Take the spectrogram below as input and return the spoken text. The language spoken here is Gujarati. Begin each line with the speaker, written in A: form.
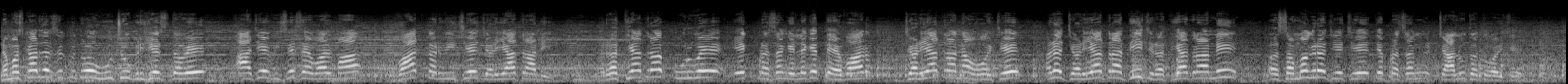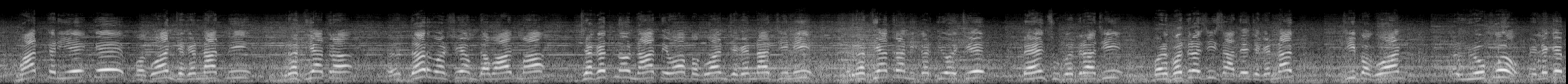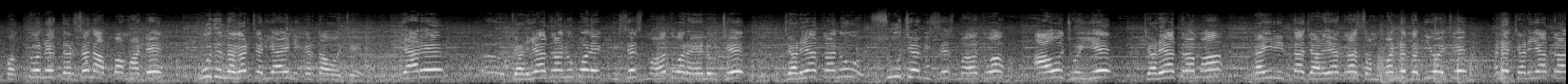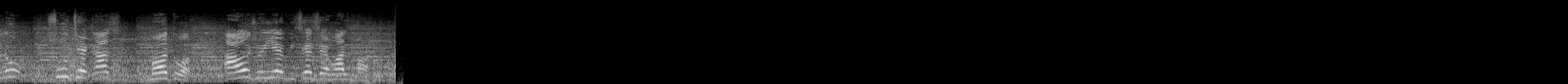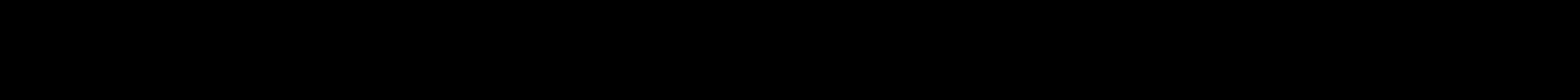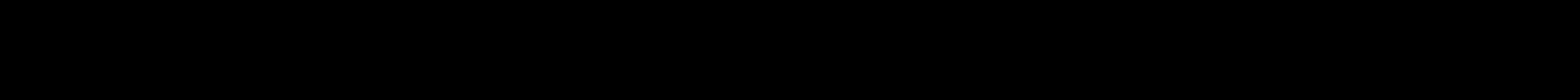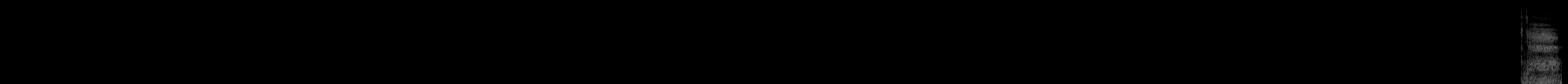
A: નમસ્કાર દર્શક મિત્રો, હું છું બ્રિજેશ દવે. આજે વિશેષ અહેવાલમાં વાત કરવી છે જળયાત્રાની. રથયાત્રા પૂર્વે એક પ્રસંગ એટલે કે તહેવાર જળયાત્રાના હોય છે અને જળયાત્રાથી જ રથયાત્રાની સમગ્ર જે છે તે પ્રસંગ ચાલુ થતો હોય છે. વાત કરીએ કે ભગવાન જગન્નાથની રથયાત્રા દર વર્ષે અમદાવાદમાં જગતનો નાથ એવા ભગવાન જગન્નાથજીની રથયાત્રા નીકળતી હોય છે. બહેન સુભદ્રાજી, બળભદ્રજી સાથે જગન્નાથજી ભગવાન લોકો, એટલે કે ભક્તોને દર્શન આપવા માટે ખુદ નગરચર્યાએ નીકળતા હોય છે. ત્યારે જળયાત્રાનું પણ એક વિશેષ મહત્ત્વ રહેલું છે. જળયાત્રાનું શું છે વિશેષ મહત્ત્વ આવો જોઈએ. જળયાત્રામાં કઈ રીતના જળયાત્રા સંપન્ન થતી હોય છે અને જળયાત્રાનું શું છે ખાસ મહત્ત્વ આવો જોઈએ વિશેષ અહેવાલમાં.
